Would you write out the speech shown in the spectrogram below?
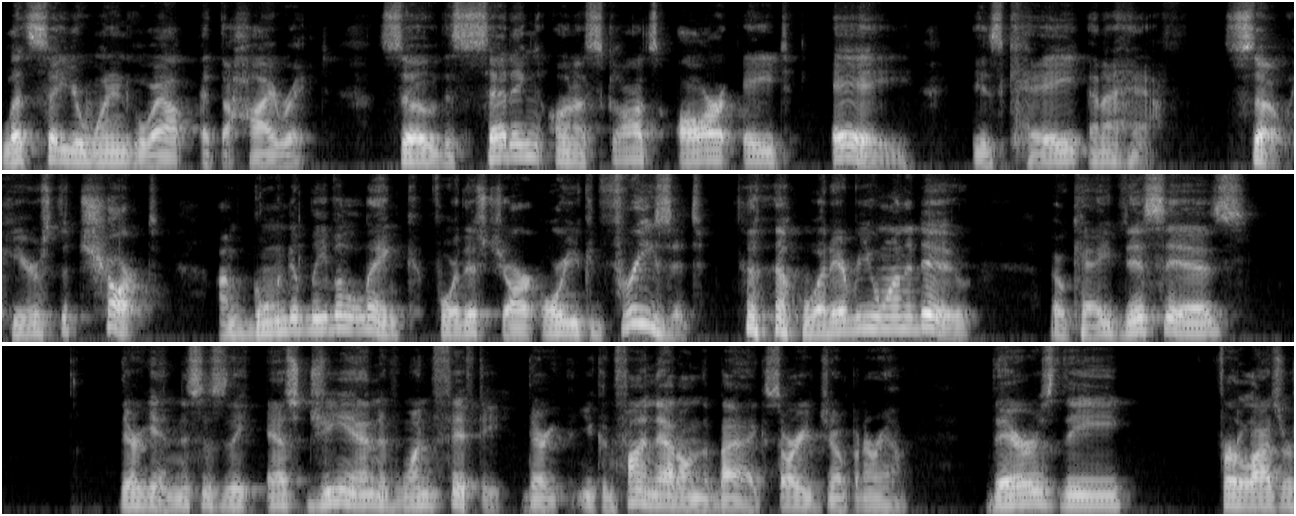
let's say you're wanting to go out at the high rate. So the setting on a Scotts R8A is K and a half. So here's the chart. I'm going to leave a link for this chart, or you can freeze it, whatever you want to do. Okay, this is, there again, this is the SGN of 150. There, you can find that on the bag. Sorry, jumping around. There's the fertilizer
